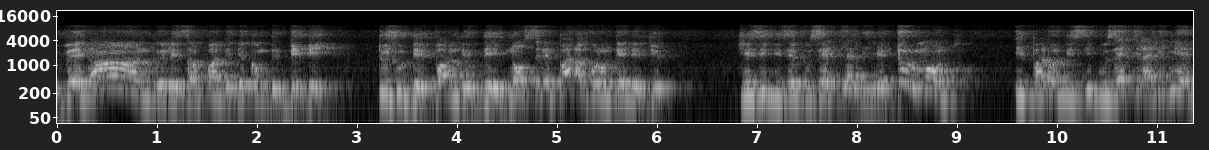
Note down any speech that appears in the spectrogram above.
veulent rendre les enfants de Dieu comme des bébés. Toujours dépendre de Dieu. Non, ce n'est pas la volonté de Dieu. Jésus disait, vous êtes la lumière. Tout le monde. Il parlait aux disciples, vous êtes la lumière.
